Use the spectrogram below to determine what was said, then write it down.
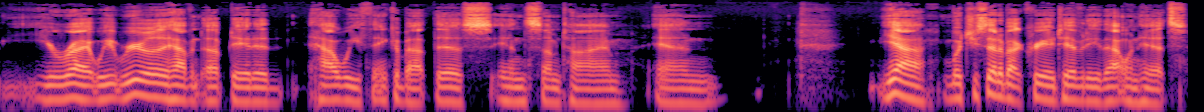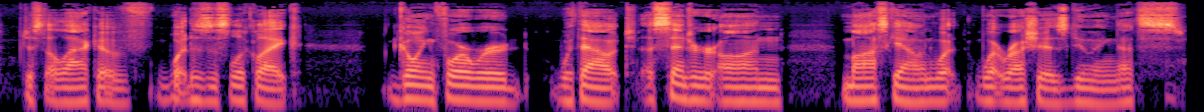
you're right. We really haven't updated how we think about this in some time. And yeah, what you said about creativity, that one hits. Just a lack of what does this look like going forward without a center on Moscow and what, what Russia is doing. That's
